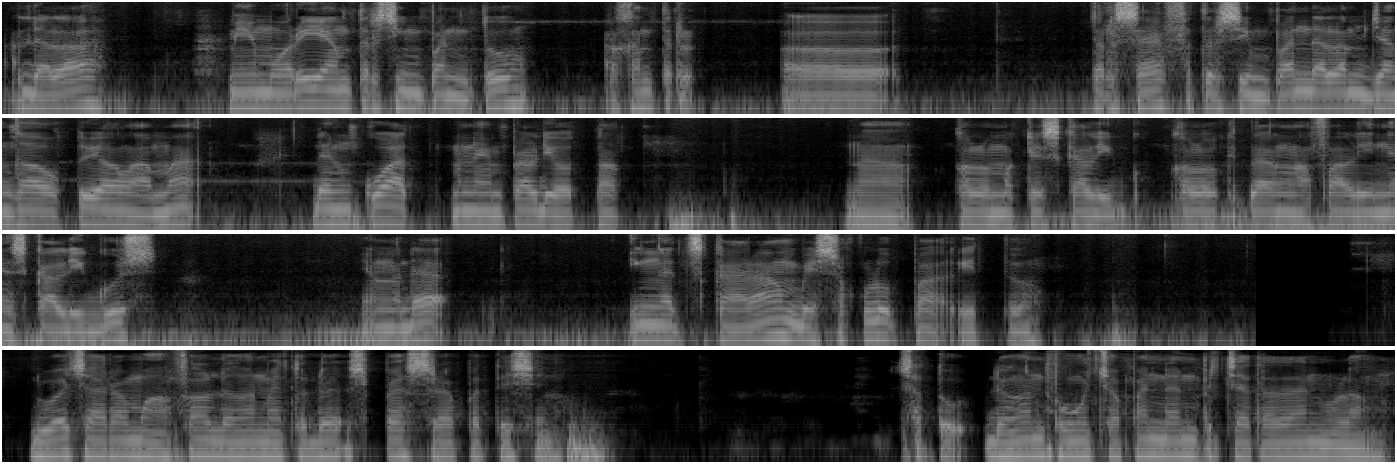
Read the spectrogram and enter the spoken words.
adalah memori yang tersimpan itu akan ter uh, tersave tersimpan dalam jangka waktu yang lama dan kuat menempel di otak. Nah, kalau pakai sekali kalau kita ngafalinnya sekaligus yang ada ingat sekarang besok lupa gitu. Dua cara menghafal dengan metode space repetition. Satu, dengan pengucapan dan pencatatan ulang.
